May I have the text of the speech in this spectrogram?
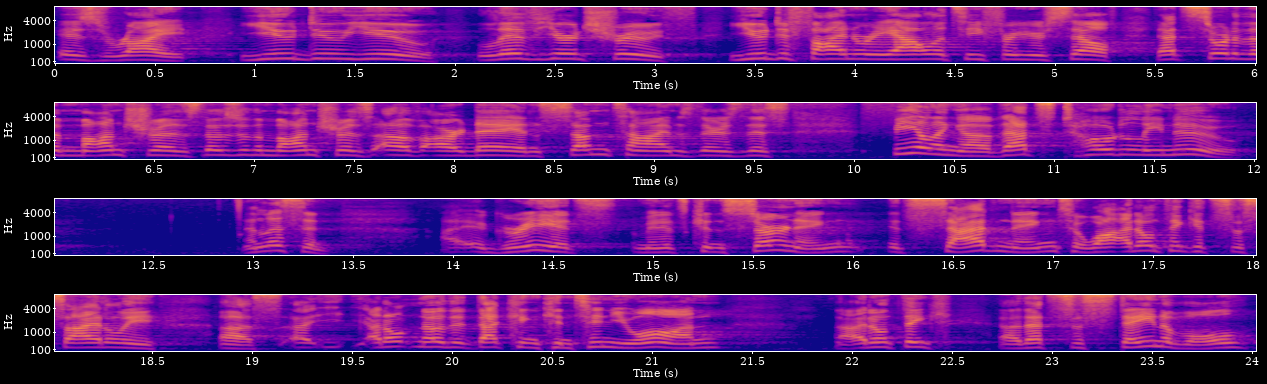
is right. You do you, live your truth. You define reality for yourself. That's sort of the mantras, those are the mantras of our day. And sometimes there's this feeling of that's totally new. And listen, I agree, it's, I mean, it's concerning, it's saddening to why I don't think it's societally, uh, I don't know that that can continue on. I don't think uh, that's sustainable.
